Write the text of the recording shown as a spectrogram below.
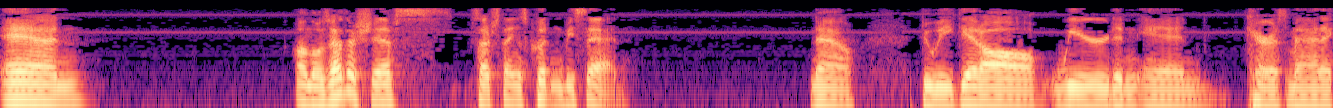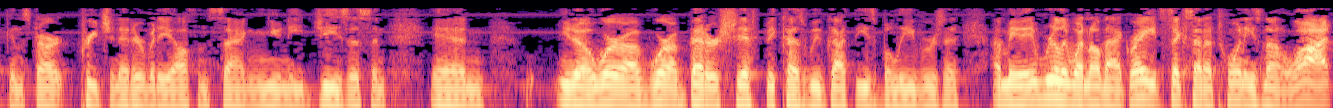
And on those other shifts, such things couldn't be said. Now, do we get all weird and, and charismatic and start preaching at everybody else and saying you need Jesus and and you know we're a we're a better shift because we've got these believers and I mean it really wasn't all that great. Six out of twenty is not a lot,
